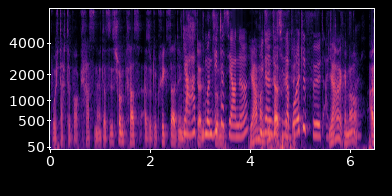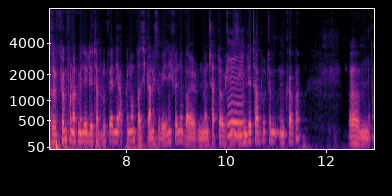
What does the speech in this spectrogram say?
wo ich dachte, boah, krass, ne? Das ist schon krass. Also du kriegst da den. Ja, dann, man so sieht das ja, ne? Ja, man Wie sieht das. dieser richtig. Beutel füllt. Alter, ja, genau. Also 500 Milliliter Blut werden dir abgenommen, was ich gar nicht so wenig finde, weil ein Mensch hat, glaube ich, nur mhm. 7 Liter Blut im, im Körper. Ähm, boah,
